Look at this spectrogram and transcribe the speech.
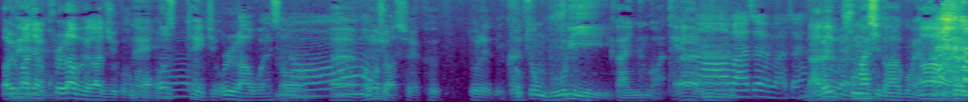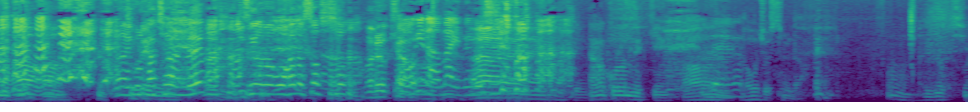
얼마 네. 전에 콜라보 해가지고 네. 뭐 온스테이지 올라오고 해서 아. 네, 너무 좋았어요 그 노래들. 그좀 무리가 있는 것 같아요. 네. 아 맞아요 맞아요. 나름의- 품앗이도 하고 아, 약간 아, 아. 야, 이걸 둘의 같이 문화. 할래? 네 생각하고 하나 썼어. 막 이렇게 정이 하고. 남아 있는 아, 것이죠. 약간 그런 느낌. 아, 네. 너무 좋습니다. 어, 이적 씨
